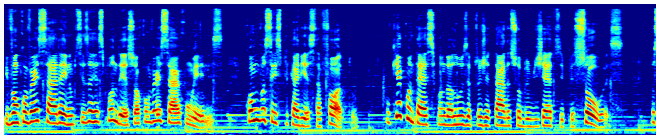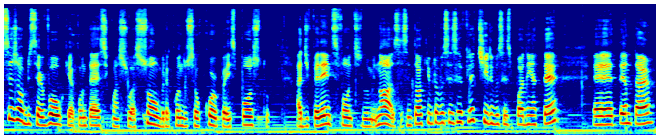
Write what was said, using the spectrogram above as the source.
e vão conversar aí. Não precisa responder, é só conversar com eles. Como você explicaria esta foto? O que acontece quando a luz é projetada sobre objetos e pessoas? Você já observou o que acontece com a sua sombra quando o seu corpo é exposto a diferentes fontes luminosas? Então, aqui para vocês refletirem, vocês podem até é, tentar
